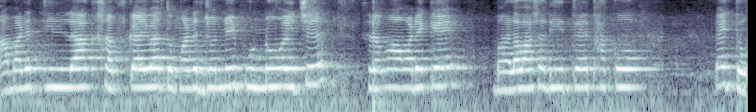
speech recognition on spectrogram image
আমাদের তিন লাখ সাবস্ক্রাইবার তোমাদের জন্যই পূর্ণ হয়েছে। সেরকম আমাদেরকে ভালোবাসা দিতে থাকো তাই তো?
